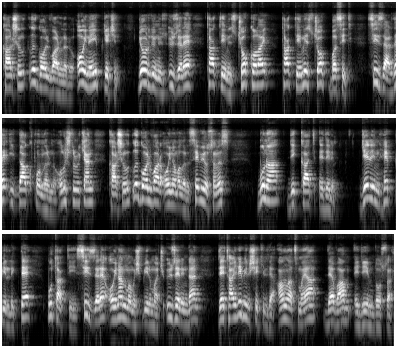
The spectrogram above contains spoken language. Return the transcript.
karşılıklı gol varları oynayıp geçin. Gördüğünüz üzere taktiğimiz çok kolay, taktiğimiz çok basit. Sizler de iddia kuponlarını oluştururken karşılıklı gol var oynamaları seviyorsanız buna dikkat edelim. Gelin hep birlikte bu taktiği sizlere oynanmamış bir maç üzerinden detaylı bir şekilde anlatmaya devam edeyim dostlar.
